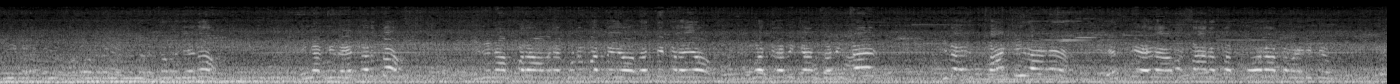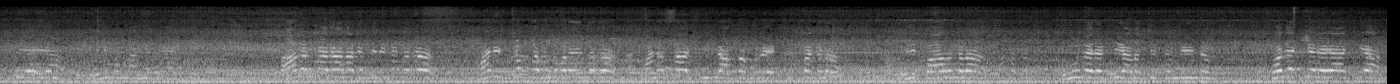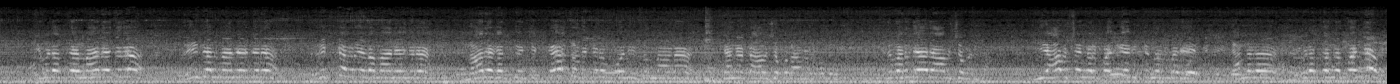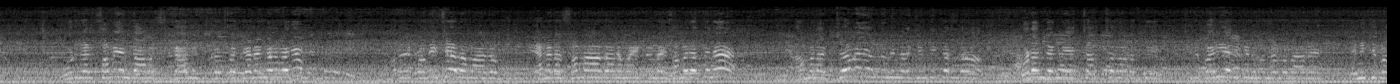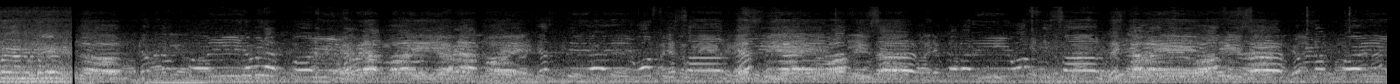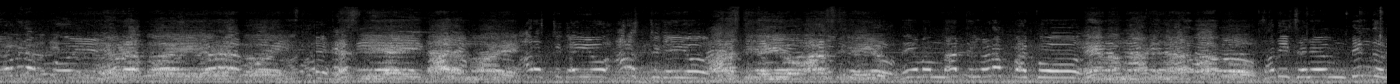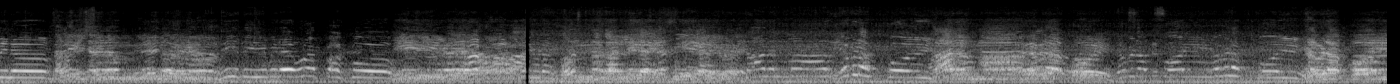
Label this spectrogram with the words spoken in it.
ഈ കിടക്കുന്ന സഹോദരങ്ങളിൽ നിന്ന് റിക്കവർ ചെയ്ത്? നിങ്ങൾക്ക് ഇത് ഏറ്റെടുത്തോ? ഇതിനപ്പുറം അവരെ കുടുംബത്തെയോ ബന്ധുക്കളെയോ ഉപദ്രവിക്കാൻ ശ്രമിച്ചാൽ ഇത് താക്കീതാണ് എസ് അവസാനത്തെ പോരാട്ടമായിരിക്കും. പാവങ്ങൾ മൂന്നരട്ടി അടച്ചിട്ടും വീണ്ടും കൊലക്കിരയാക്കിയ ഇവിടത്തെ മാനേജര് റീജിയൽ മാനേജര് റിക്കവറിയുടെ മാനേജര് നരകത്തേക്ക് കേസെടുക്കുന്ന പോലീസ് എന്നാണ് ഞങ്ങൾക്ക് ആവശ്യപ്പെടാനുള്ളത് ഇത് വെറുതെ ഒരു ആവശ്യമല്ല. ഈ ആവശ്യങ്ങൾ പരിഹരിക്കുന്നത് വരെ ഞങ്ങൾ ഇവിടെ തന്നെ തന്നെ കൂടുതൽ സമയം താമസിക്കാൻ ഇവിടുത്തെ ജനങ്ങൾ വരും. അതിന് പ്രതിഷേധമാകും. ഞങ്ങളുടെ സമാധാനമായിട്ടുള്ള സമരത്തിന് നമ്മളെ ക്ഷമയെന്ന് നിങ്ങൾ ചിന്തിക്കരുത് ഉടൻ തന്നെ ചർച്ച നടത്തി ഇത് പരിഹരിക്കണമെന്നുള്ളതാണ് എനിക്ക് പറയാനുള്ളത്. അറസ്റ്റ് ചെയ്യൂ അറസ്റ്റ് ചെയ്യൂ അറസ്റ്റ് ചെയ്യൂ. അറസ്റ്റ് നടപ്പാക്കൂ സതീശനും ബിന്ദുവിനും നീതി ഇവിടെ ഉറപ്പാക്കൂ. കാലന്മാർ എവിടെ പോയി? എവിടെ പോയി? എവിടെ പോയി? എവിടെ പോയി?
